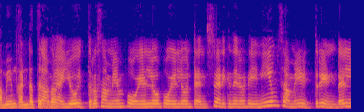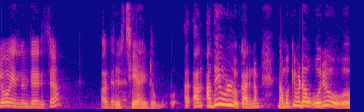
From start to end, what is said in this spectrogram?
സമയം കണ്ടെത്തണം അയ്യോ ഇത്ര സമയം പോയല്ലോ പോയല്ലോ ടെൻഷൻ അടിക്കുന്നതിന് പകരം ഇനിയും സമയം ഇത്ര ഉണ്ടല്ലോ എന്ന് വിചാരിച്ച അതിന് തീർച്ചയായിട്ടും. അതേ ഉള്ളൂ. കാരണം നമുക്കിവിടെ ഒരു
